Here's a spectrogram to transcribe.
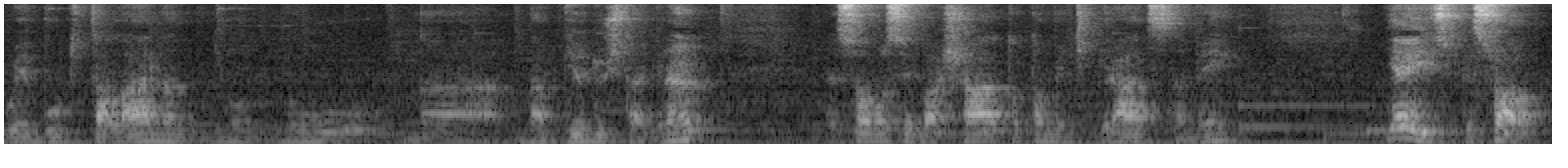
o e-book está lá na, no, na, na bio do Instagram. É só você baixar, totalmente grátis também. E é isso, pessoal.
